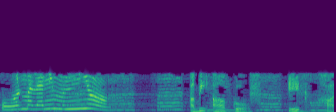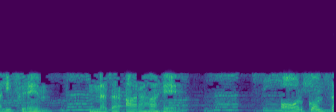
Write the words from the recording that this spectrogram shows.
اور مدنی منوں ابھی آپ کو ایک خالی فریم نظر آ رہا ہے. اور کون سا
